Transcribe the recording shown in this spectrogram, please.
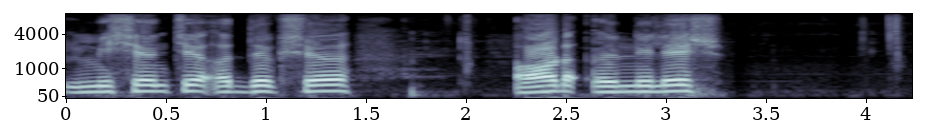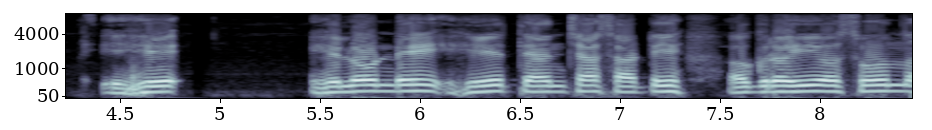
मिशनचे अध्यक्ष ऑड निलेश हे हेलोंडे हे त्यांच्यासाठी अग्रही असून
